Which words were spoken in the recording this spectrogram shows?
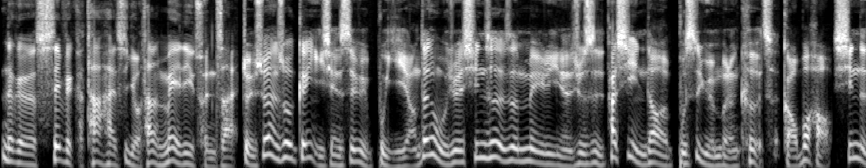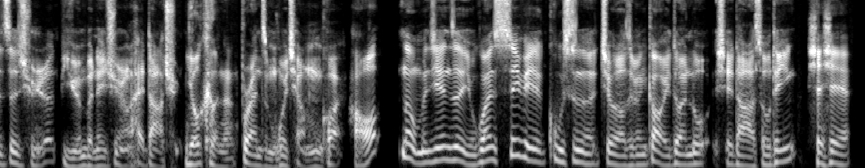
那个 Civic 它还是有它的魅力存在。对，虽然说跟以前 Civic 不一样，但是我觉得新车的这个魅力呢，就是它吸引到的不是原本的课程，搞不好新的这群人比原本那群人还大群，有可能，不然怎么会抢那么快？好，那我们今天这有关 Civic 的故事呢，就到这边告一段落，谢谢大家收听，谢谢。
